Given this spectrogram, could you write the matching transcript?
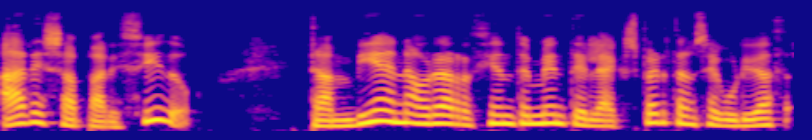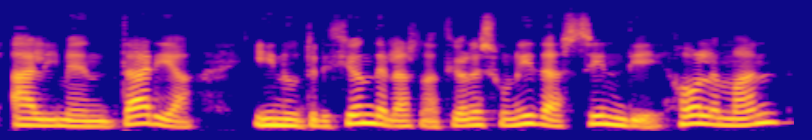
ha desaparecido. También ahora recientemente la experta en seguridad alimentaria y nutrición de las Naciones Unidas, Cindy Holleman,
